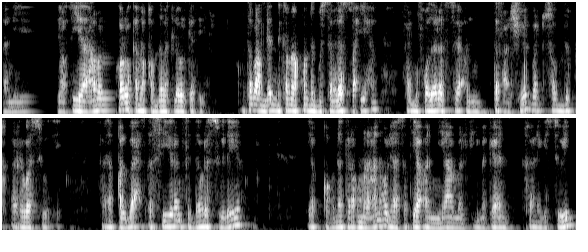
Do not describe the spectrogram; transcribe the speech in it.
يعني يعطيها عمل قرار كما قدمت له الكثير. وطبعا لأن كما قلنا المستندات الصحيحة فالمفوضية لا تستطيع أن تفعل شيء بل تصدق الرواية السعودية. فيبقى الباحث أسيرا في الدولة السعودية يبقى هناك رغما عنه لا يستطيع أن يعمل في مكان خارج السويد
